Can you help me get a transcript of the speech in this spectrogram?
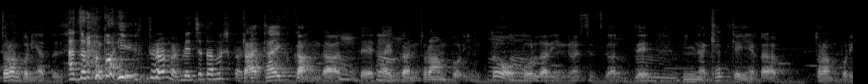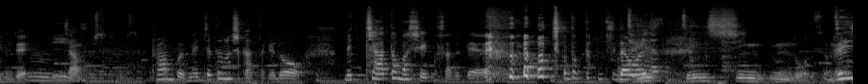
トランポリンやったでしょ？あトランポリン。トランポリンめっちゃ楽しかった。体体育館があって、うん。体育館にトランポリンうん。とボルダリングの施設があって、うん。みんなキャッキャ言いながらトランポリンでうん。ジャンプしてるんですよ。トランポリンめっちゃ楽しかったけどめっちゃ頭シェイクされて ちょっと立ち直れない全全身運動ですよね。全身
